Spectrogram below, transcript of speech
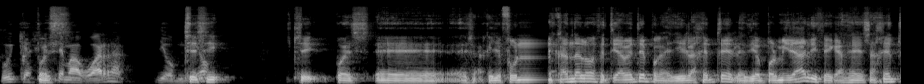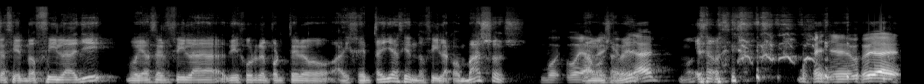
Uy, qué Pues- gente más guarra. Dios mío. Sí, sí. Sí, pues eh, aquello fue un escándalo, efectivamente, porque allí la gente le dio por mirar, dice que hace esa gente haciendo fila allí, voy a hacer fila, dijo un reportero, hay gente allí haciendo fila con vasos. Voy, voy a Vamos ver a qué ver. Voy a- voy a ver.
